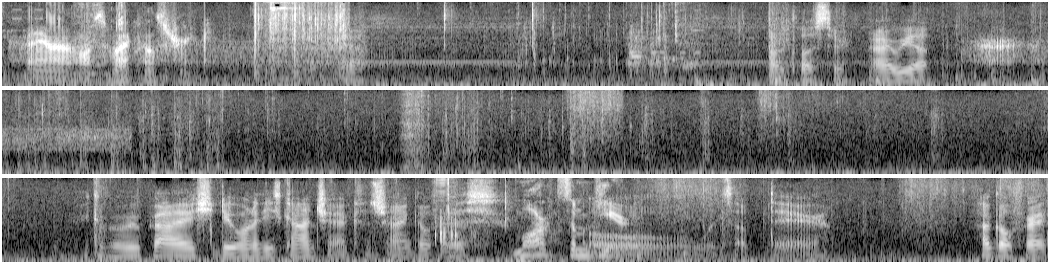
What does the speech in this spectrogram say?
If anyone wants to buy kill streak. Yeah. Our cluster. Alright, we up. We, could, we probably should do one of these contracts. Let's try and go for this. Mark some gear. Oh, what's up there? I'll go for it.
